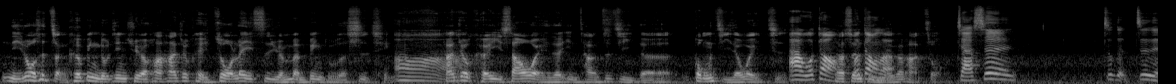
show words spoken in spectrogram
你如果是整颗病毒进去的话，它就可以做类似原本病毒的事情。哦，它就可以稍微的隐藏自己的攻击的位置，啊，我懂，我那身体没懂了。办法做。假设这个这个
